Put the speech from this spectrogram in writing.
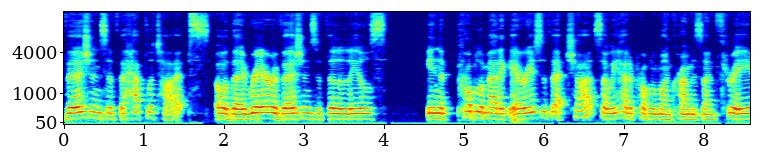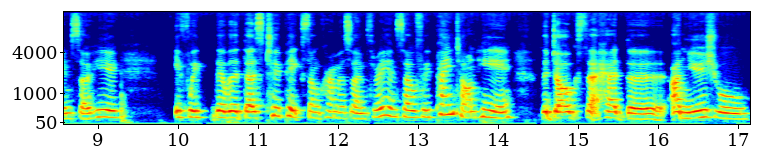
versions of the haplotypes or the rarer versions of the alleles in the problematic areas of that chart. So we had a problem on chromosome three. And so here, if we, there were those two peaks on chromosome three. And so if we paint on here, the dogs that had the unusual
